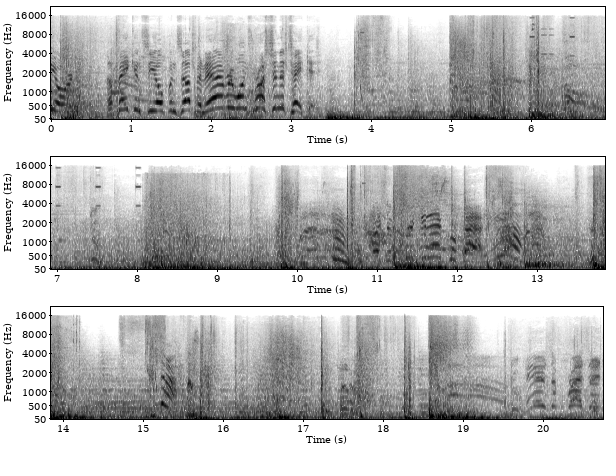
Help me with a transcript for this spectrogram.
York. A vacancy opens up and everyone's rushing to take it. A freaking acrobat! Here's a present!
